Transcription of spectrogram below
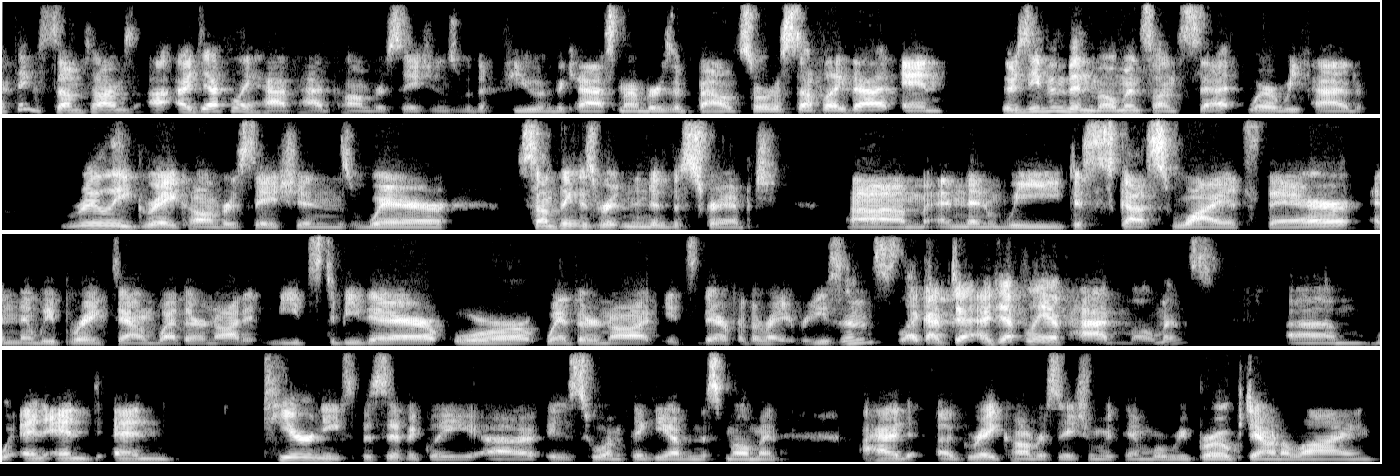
think sometimes I, I definitely have had conversations with a few of the cast members about sort of stuff like that. And there's even been moments on set where we've had really great conversations where something is written into the script. Um, and then we discuss why it's there, and then we break down whether or not it needs to be there, or whether or not it's there for the right reasons. Like de- I definitely have had moments, um, and and and Tierney specifically uh, is who I'm thinking of in this moment. I had a great conversation with him where we broke down a line,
